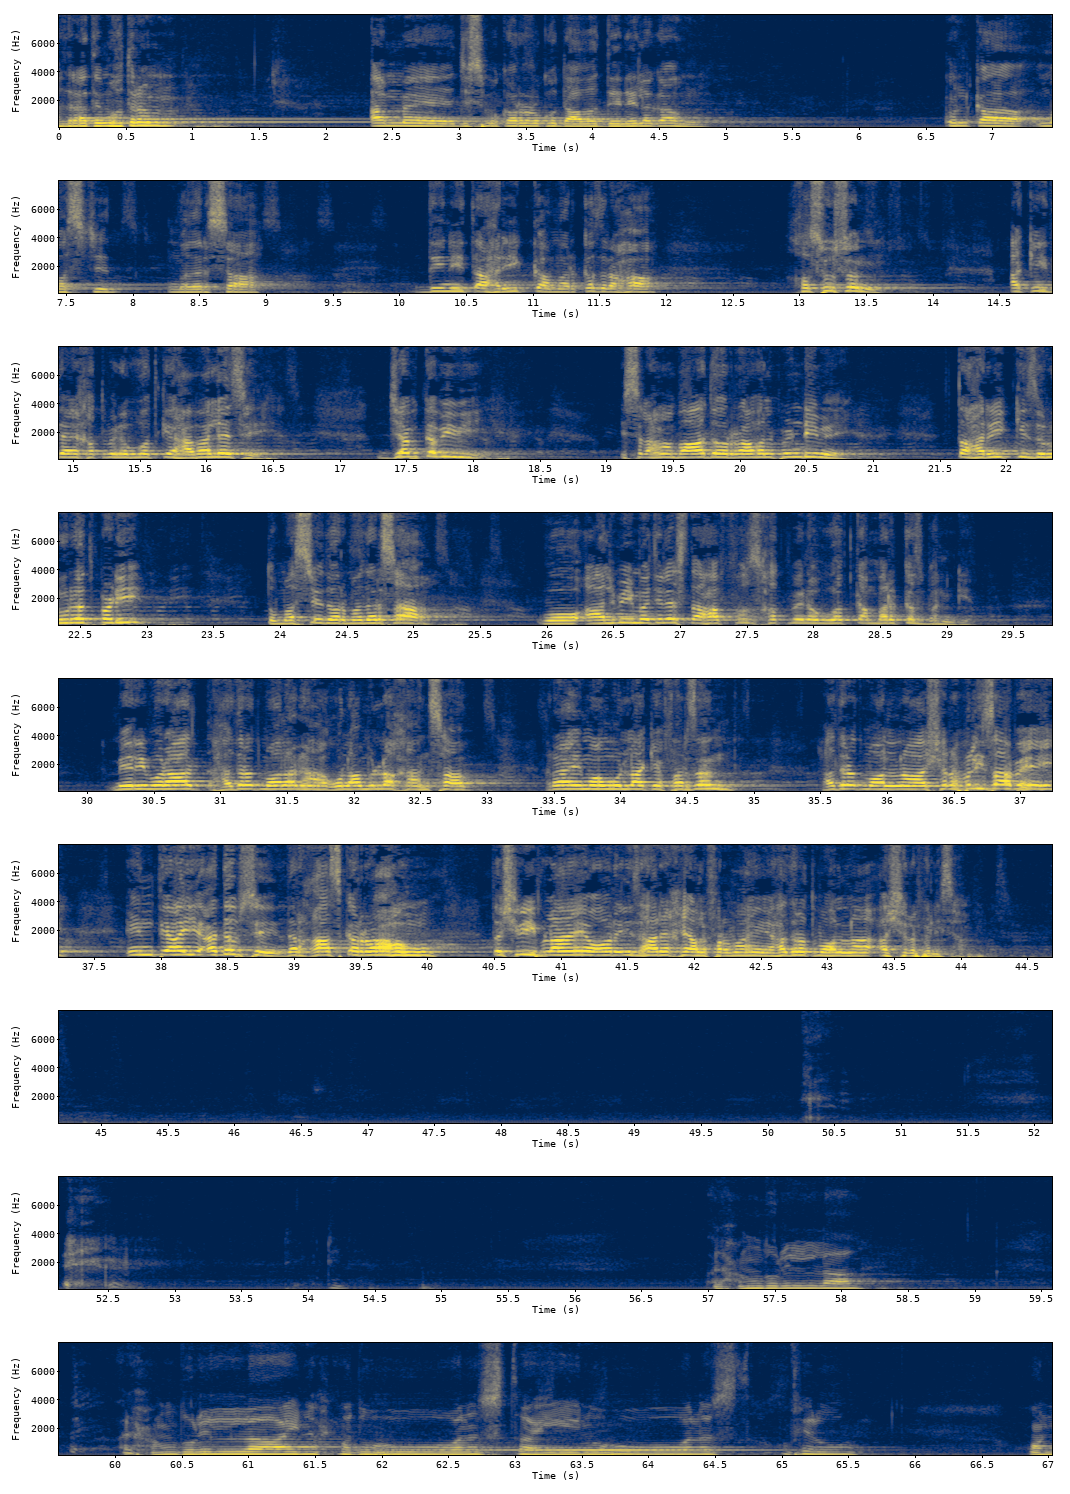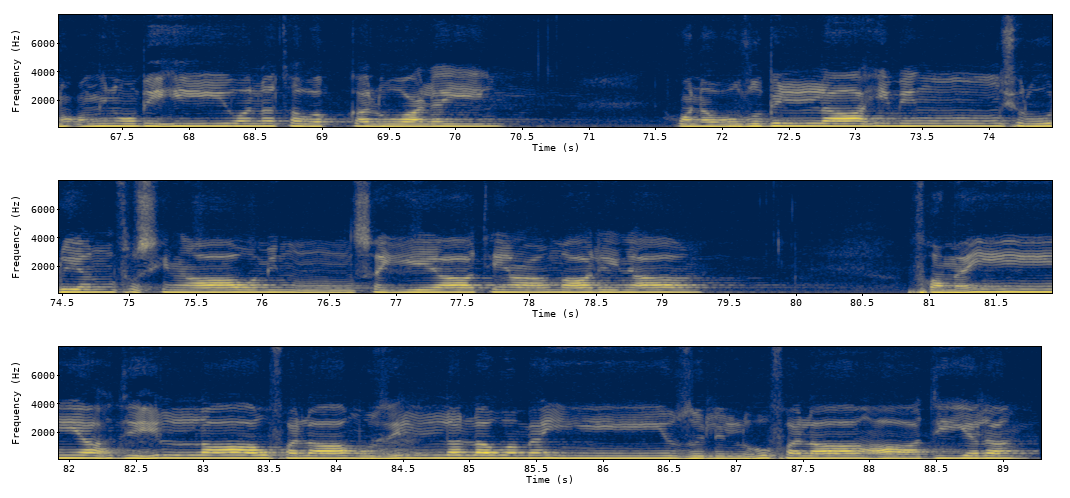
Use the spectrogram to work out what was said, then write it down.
حضرات محترم، اب میں جس مقرر کو دعوت دینے لگا ہوں، ان کا مسجد، مدرسہ، دینی تحریک کا مرکز رہا، خصوصاً عقیدہ ختم نبوت کے حوالے سے۔ جب کبھی بھی اسلام آباد اور راول پنڈی میں تحریک کی ضرورت پڑی، تو مسجد اور مدرسہ وہ عالمی مجلس تحفظ ختم نبوت کا مرکز بن گیا میری مراد حضرت مولانا غلام اللہ خان صاحب، رائے امام اللہ کے فرزند، حضرت مولانا اشرف علی صاحب ہیں۔ انتہائی ادب سے درخواست کر رہا ہوں۔ تشریف لائیں اور اظہار خیال فرمائیں حضرت مولانا اشرف علی صاحب۔ الحمد لله الحمد لله نحمده ونستعينه ونستغفره ونؤمن به ونتوكل عليه ونعوذ بالله من شرور أنفسنا ومن سيئات أعمالنا. فمن يهده الله فلا مضل له ومن يضلله فلا هادي له.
